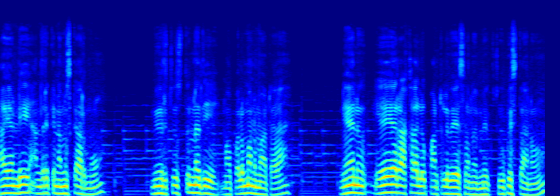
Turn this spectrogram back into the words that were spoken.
హాయ్ అండి అందరికీ నమస్కారము. మీరు చూస్తున్నది మా పొలం అన్నమాట. నేను ఏ ఏ రకాలు పంటలు వేసానో మీకు చూపిస్తాను.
